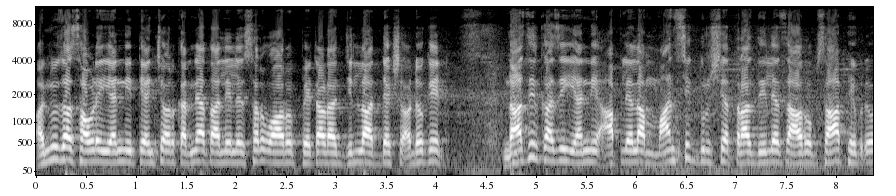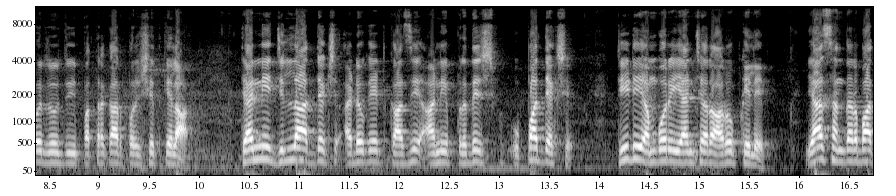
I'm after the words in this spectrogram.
अनुजा सावळे यांनी त्यांच्यावर करण्यात आलेले सर्व आरोप फेटाळत जिल्हा अध्यक्ष ॲडव्होकेट नाझीर काझी यांनी आपल्याला मानसिकदृष्ट्या त्रास दिल्याचा आरोप सहा फेब्रुवारी रोजी पत्रकार परिषद केला. त्यांनी जिल्हा अध्यक्ष ॲडव्होकेट काझी आणि प्रदेश उपाध्यक्ष टी डी अंबोरे यांच्यावर आरोप केले. या संदर्भात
